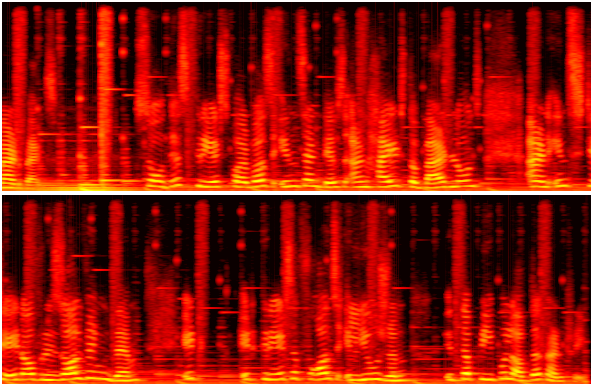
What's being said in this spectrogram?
bad banks. So this creates perverse incentives and hides the bad loans and instead of resolving them it it creates a false illusion with the people of the country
